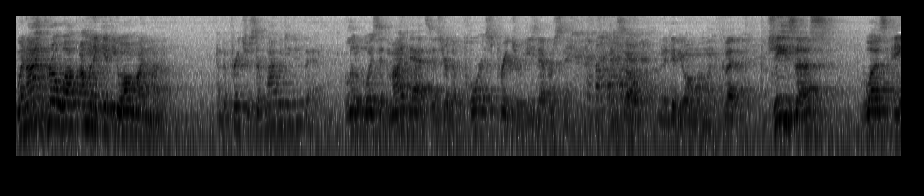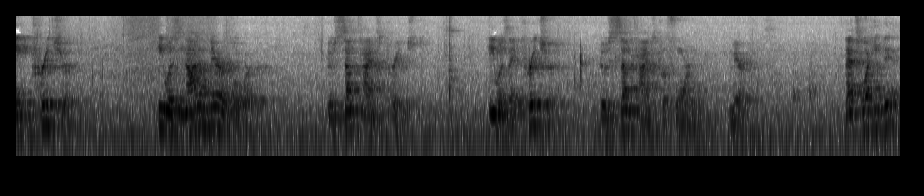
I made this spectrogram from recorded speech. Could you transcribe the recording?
When I grow up, I'm going to give you all my money. And the preacher said, Why would you do that? Little boy said, My dad says you're the poorest preacher he's ever seen. And so I'm going to give you all my money. But Jesus was a preacher. He was not a miracle worker who sometimes preached. He was a preacher who sometimes performed miracles. That's what he did.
